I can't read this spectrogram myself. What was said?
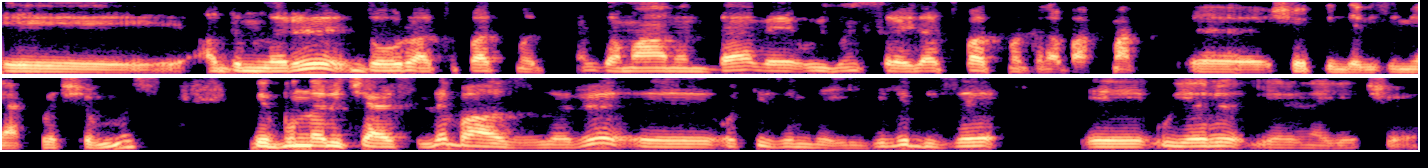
e, adımları doğru atıp atmadığına, zamanında ve uygun sırayla atıp atmadığına bakmak e, şeklinde bizim yaklaşımımız. Ve bunlar içerisinde bazıları e, otizmle ilgili bize e, uyarı yerine geçiyor.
